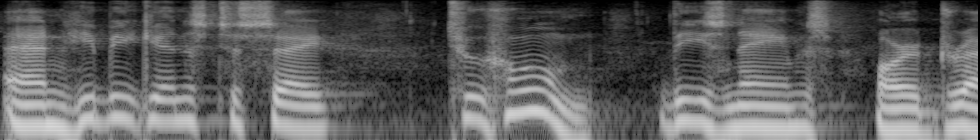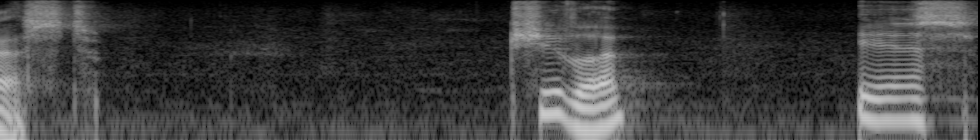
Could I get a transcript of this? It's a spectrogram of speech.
And he begins to say to whom these names are addressed. Shiva is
